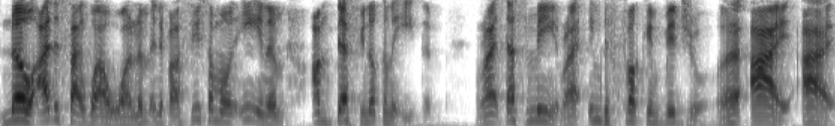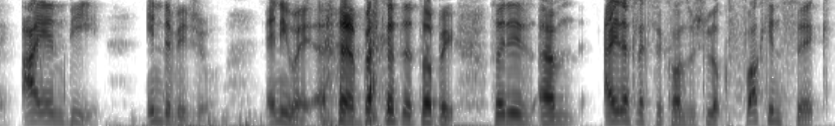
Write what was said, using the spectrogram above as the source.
No, I decide what I want them. And if I see someone eating them, I'm definitely not going to eat them. Right? That's me, right? In the fucking vigil. I, I, I N D, individual. Anyway, back onto the topic. So these um Adidas lexicons which look fucking sick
